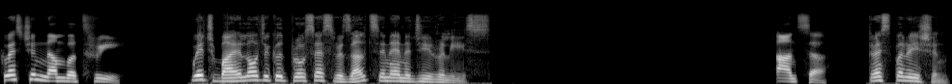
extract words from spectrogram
Question number 3. Which biological process results in energy release? Answer. Respiration.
